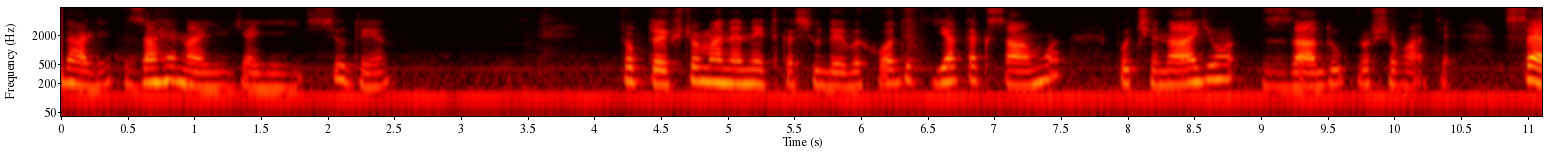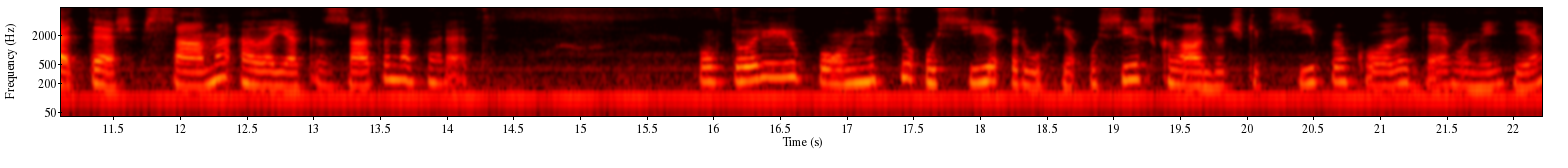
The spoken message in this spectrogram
Далі загинаю я її сюди. Тобто, якщо в мене нитка сюди виходить, я так само починаю ззаду прошивати. Все теж саме, але як ззаду наперед. Повторюю повністю усі рухи, усі складочки, всі проколи, де вони є,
